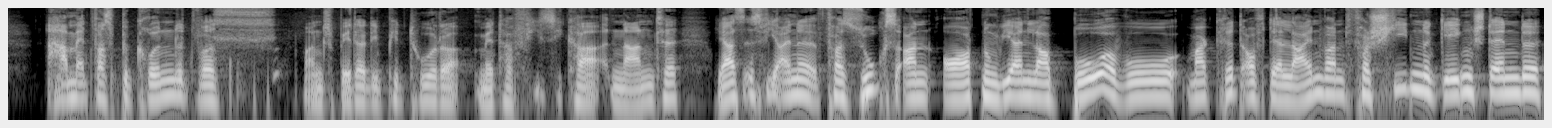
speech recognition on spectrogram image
haben etwas begründet, was man später die Pittura Metaphysica nannte. Ja, es ist wie eine Versuchsanordnung, wie ein Labor, wo Magritte auf der Leinwand verschiedene Gegenstände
